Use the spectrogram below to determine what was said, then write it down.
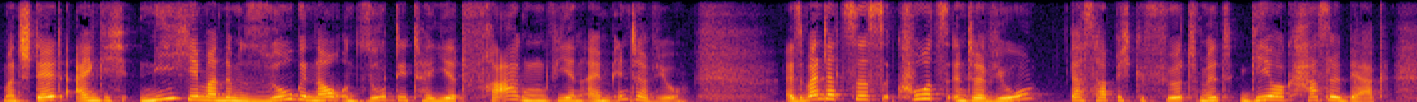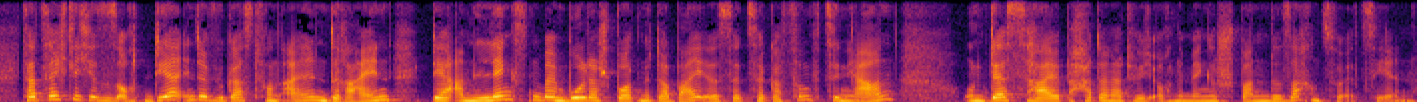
man stellt eigentlich nie jemandem so genau und so detailliert Fragen wie in einem Interview. Also mein letztes Kurzinterview, das habe ich geführt mit Georg Hasselberg. Tatsächlich ist es auch der Interviewgast von allen dreien, der am längsten beim Bouldersport mit dabei ist, seit circa 15 Jahren. Und deshalb hat er natürlich auch eine Menge spannende Sachen zu erzählen.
